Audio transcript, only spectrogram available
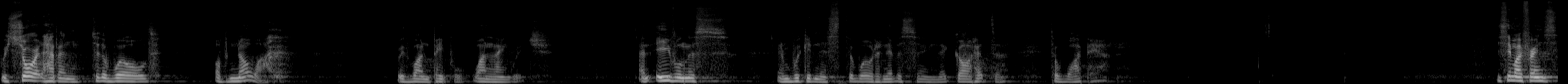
We saw it happen to the world of Noah with one people, one language. An evilness and wickedness the world had never seen that God had to, to wipe out. You see, my friends,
